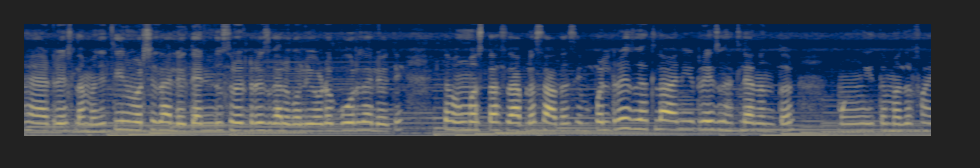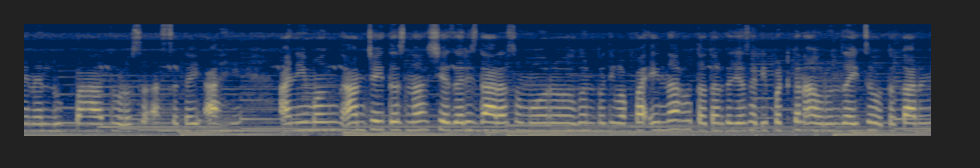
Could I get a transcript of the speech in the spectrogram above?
ह्या ड्रेसला म्हणजे तीन वर्ष झाले होते आणि दुसरा ड्रेस घालून एवढं बोर झाले होते. तर मग मस्त असं आपला साधा सिंपल ड्रेस घातला आणि ड्रेस घातल्यानंतर मग इथं माझं फायनल लुक पहा. थोडंसं असं काही आहे. आणि मग आमच्या इथंच ना शेजारीच दारासमोर गणपती बाप्पा येणार होता. तर त्याच्यासाठी पटकन आवरून जायचं होतं. कारण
